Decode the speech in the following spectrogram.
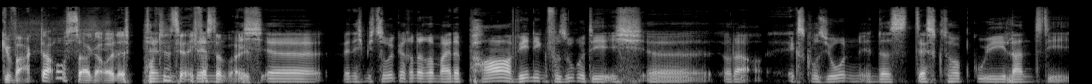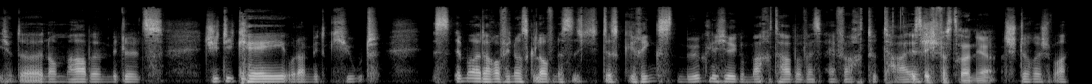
Gewagte Aussage, aber da ist potenziell denn, echt was dabei. Ich, äh, wenn ich mich zurückerinnere, meine paar wenigen Versuche, die ich äh, oder Exkursionen in das Desktop GUI Land, die ich unternommen habe mittels GTK oder mit Qt, ist immer darauf hinausgelaufen, dass ich das geringstmögliche gemacht habe, weil es einfach total ist echt was dran, ja. störrisch war.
